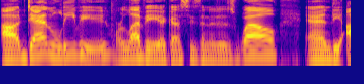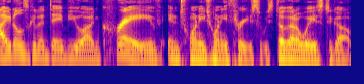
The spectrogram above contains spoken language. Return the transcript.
uh, Dan Levy, or Levy, I guess he's in it as well. And The Idol's going to debut on Crave in 2023. So we still got a ways to go.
